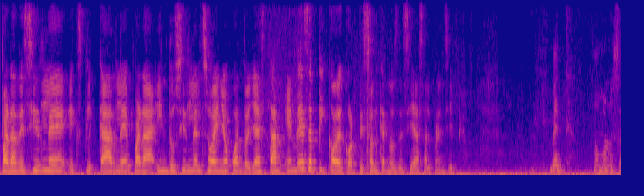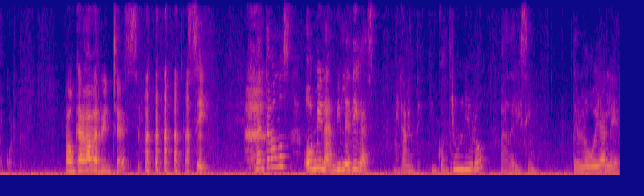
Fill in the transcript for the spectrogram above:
para decirle, explicarle, para inducirle el sueño cuando ya están en ese pico de cortisol que nos decías al principio. Vente, vámonos al cuarto. Aunque haga berrinche. Sí. sí. Vente, vamos. O oh, mira, ni le digas. Mira, vente, encontré un libro padrísimo. Te lo voy a leer.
